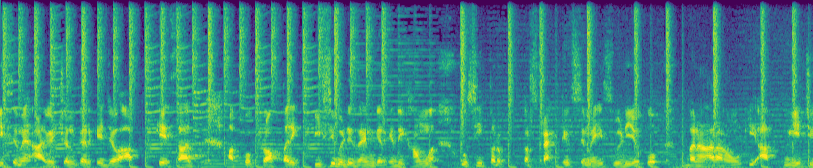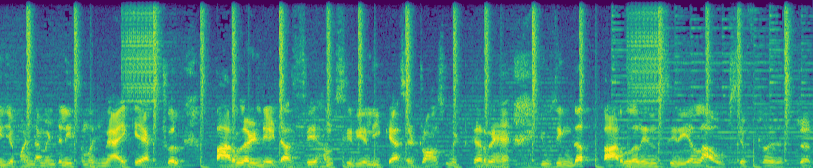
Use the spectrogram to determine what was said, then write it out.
इसे मैं आगे चल करके जब आपके साथ आपको प्रॉपर एक पीसीबी डिज़ाइन करके दिखाऊँगा, उसी पर पर्सपेक्टिव से मैं इस वीडियो को बना रहा हूँ कि आपको ये चीज़ें फंडामेंटली समझ में आए कि एक्चुअल पैरेलल डेटा से हम सीरियली कैसे ट्रांसमिट कर रहे हैं using the parallel in serial out shift register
